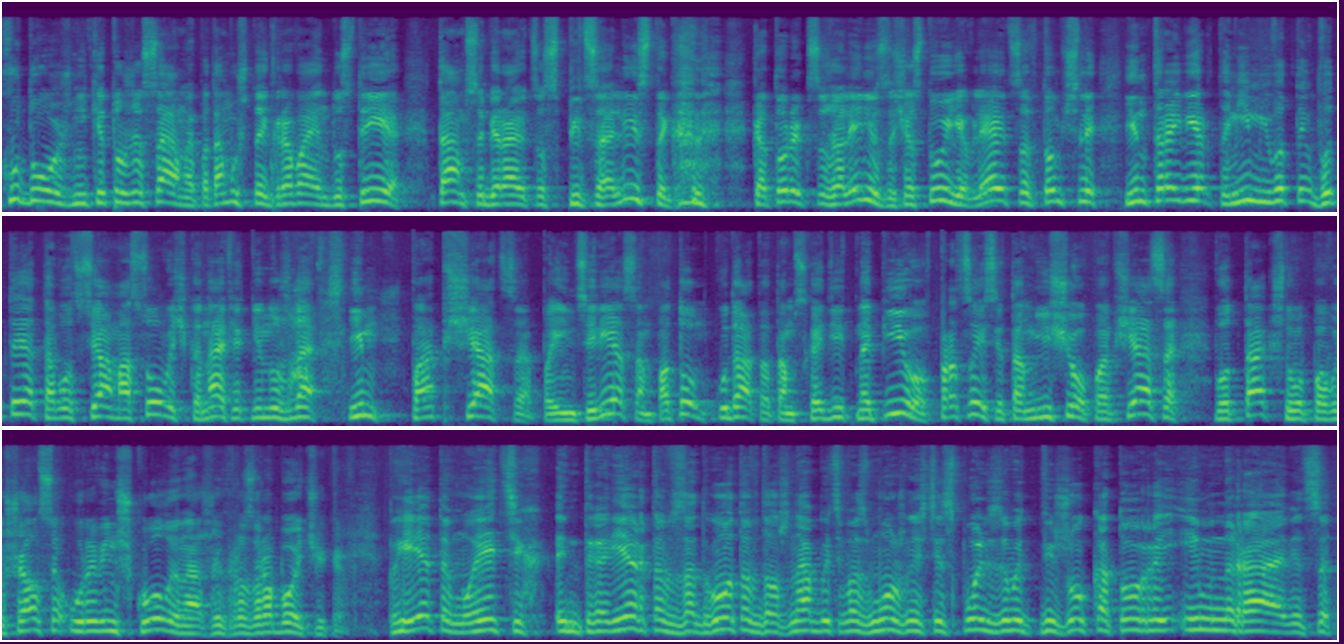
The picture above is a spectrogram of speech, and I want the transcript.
Художники то же самое, потому что игровая индустрия, там собираются специалисты, которые, к сожалению, зачастую являются в том числе интровертами. Им вот, вот эта вот вся массовочка нафиг не нужна. Им пообщаться по интересам, потом куда-то там сходить на пиво, в процессе там еще пообщаться, вот так, чтобы повышался уровень школы наших разработчиков. При этом у этих интровертов, задротов должна быть возможность использовать движок, который им нравится.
